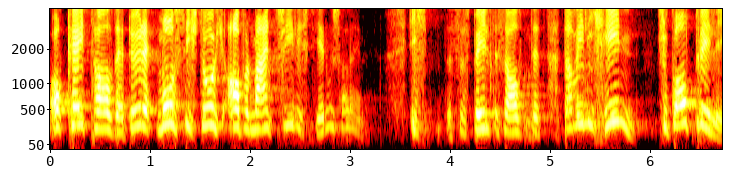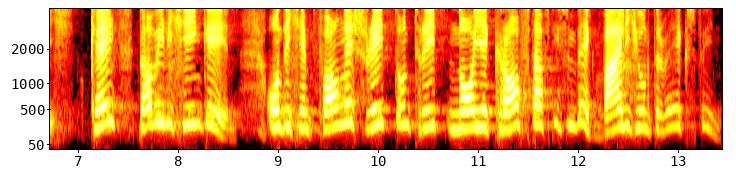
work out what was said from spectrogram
okay, Tal der Dürre, muss ich durch, aber mein Ziel ist Jerusalem. Ich, das ist das Bild des Alten da will ich hin, zu Gott will ich. Okay? Da will ich hingehen. Und ich empfange Schritt und Tritt neue Kraft auf diesem Weg, weil ich unterwegs bin.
